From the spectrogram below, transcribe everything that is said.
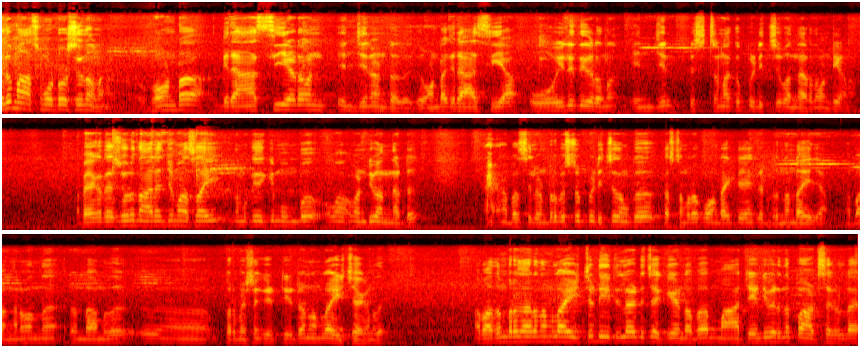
ഇത് മാസ് മോട്ടോഴ്സിൽ നിന്നാണ് ഹോണ്ട ഗ്രാസിയയുടെ എൻജിനാണ് ഇത് ഹോണ്ട ഗ്രാസിയ ഓയിൽ തീർന്ന് എൻജിൻ പിസ്റ്റണൊക്കെ പിടിച്ച് വന്നിരുന്ന വണ്ടിയാണ്. അപ്പോൾ ഏകദേശം ഒരു നാലഞ്ച് മാസമായി നമുക്ക് ഇതിക്ക് മുമ്പ് വണ്ടി വന്നിട്ട്. അപ്പോൾ സിലിണ്ടർ പിസ്റ്റൺ പിടിച്ച് നമുക്ക് കസ്റ്റമറെ കോൺടാക്ട് ചെയ്യാൻ കിട്ടുന്നുണ്ടായില്ല. അപ്പോൾ അങ്ങനെ വന്ന് രണ്ടാമത് പെർമിഷൻ കിട്ടിയിട്ടാണ് നമ്മൾ അയച്ചേക്കണത്. അപ്പോൾ അതും പ്രകാരം നമ്മൾ അഴിച്ച് ഡീറ്റെയിൽ ആയിട്ട് ചെക്ക് ചെയ്യേണ്ട. അപ്പോൾ മാറ്റേണ്ടി വരുന്ന പാർട്സുകളുടെ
